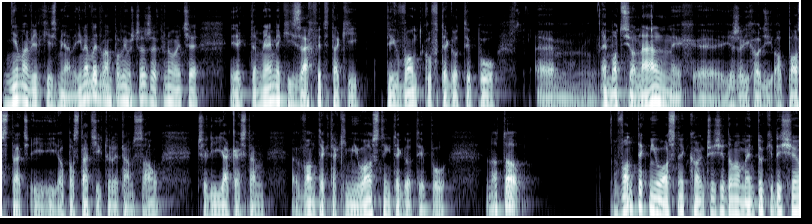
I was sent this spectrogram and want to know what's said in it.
Nie ma wielkiej zmiany. I nawet wam powiem szczerze, że w pewnym momencie, jak miałem jakiś zachwyt taki tych wątków tego typu emocjonalnych, e, jeżeli chodzi o postać i, i, o postaci, które tam są, czyli jakaś tam wątek taki miłosny i tego typu, no to wątek miłosny kończy się do momentu, kiedy się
